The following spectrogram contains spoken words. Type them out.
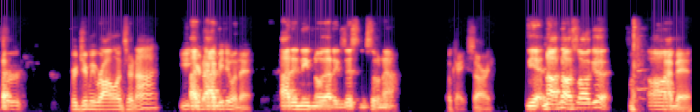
for for Jimmy Rollins or not. You, are not gonna be doing that. I didn't even know that existed until now. Okay, sorry. Yeah, no, no, it's all good. Um, My bad.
